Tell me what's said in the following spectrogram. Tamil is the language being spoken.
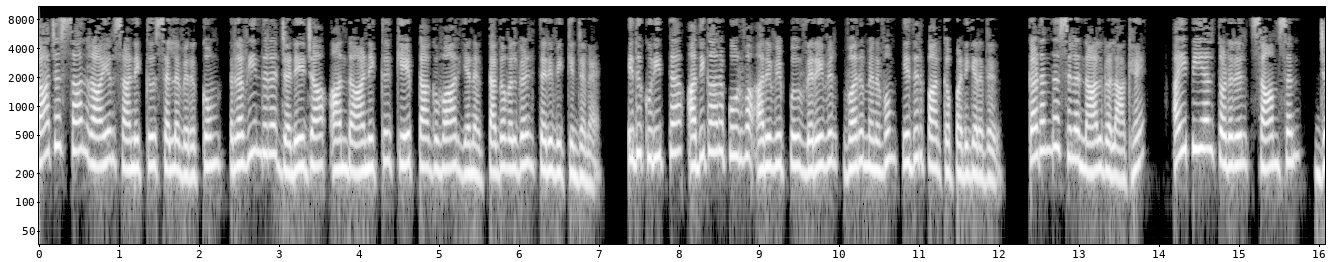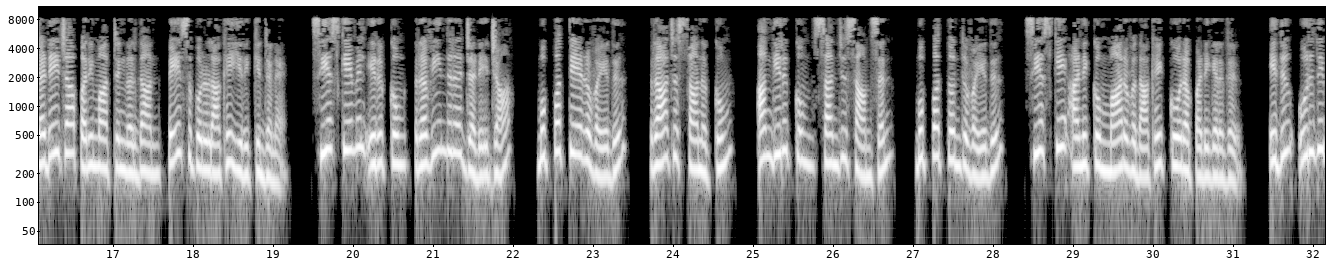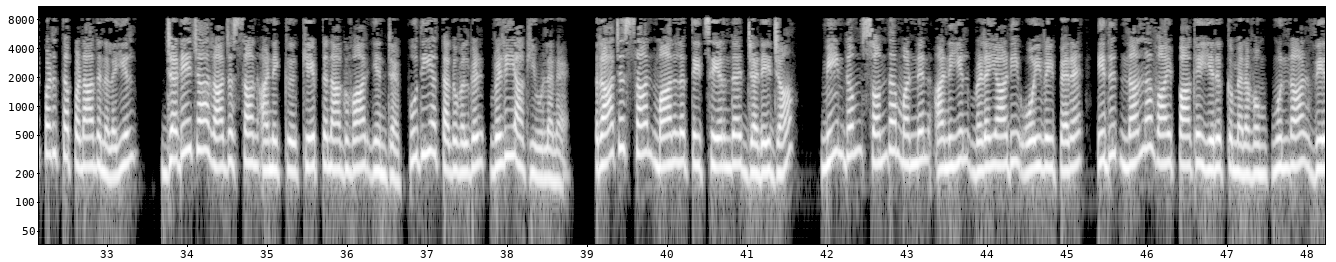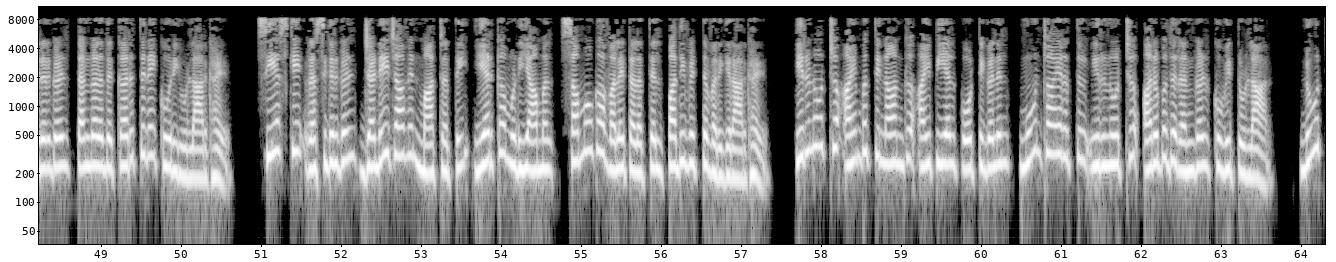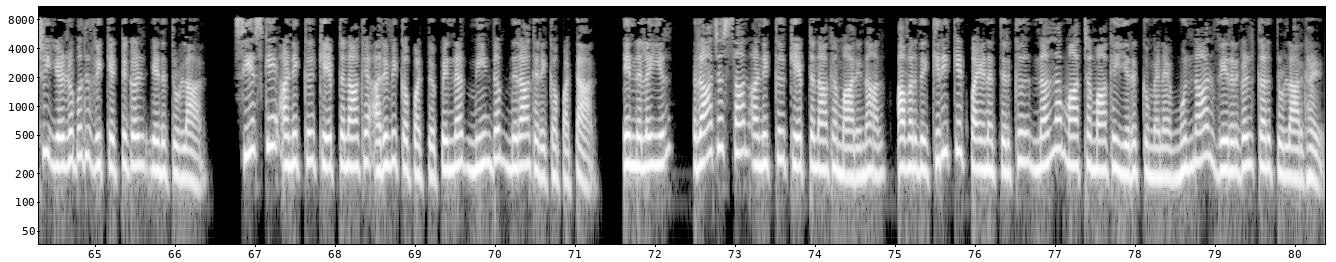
ராஜஸ்தான் ராயல்ஸ் அணிக்கு செல்லவிருக்கும் ரவீந்திர ஜடேஜா அந்த அணிக்கு கேப்டாகுவார் என தகவல்கள் தெரிவிக்கின்றன. இது குறித்த அதிகாரப்பூர்வ அறிவிப்பு விரைவில் வருமெனவும் எதிர்பார்க்கப்படுகிறது. கடந்த சில நாள்களாக ஐபிஎல் தொடரில் சாம்சன் ஜடேஜா பரிமாற்றங்கள்தான் பேசுபொருளாக இருக்கின்றன. சிஎஸ்கேவில் இருக்கும் ரவீந்திர ஜடேஜா முப்பத்தேழு வயது ராஜஸ்தானுக்கும் அங்கிருக்கும் சஞ்சு சாம்சன் முப்பத்தொன்று வயது சிஎஸ்கே அணிக்கும் மாறுவதாக கூறப்படுகிறது. இது உறுதிப்படுத்தப்படாத நிலையில் ஜடேஜா ராஜஸ்தான் அணிக்கு கேப்டனாகுவார் என்ற புதிய தகவல்கள் வெளியாகியுள்ளன. ராஜஸ்தான் மாநிலத்தைச் சேர்ந்த ஜடேஜா மீண்டும் சொந்த மண்ணின் அணியில் விளையாடி ஓய்வை பெற இது நல்ல வாய்ப்பாக இருக்குமெனவும் முன்னாள் வீரர்கள் தங்களது கருத்தினை கூறியுள்ளார்கள். சிஎஸ்கே ரசிகர்கள் ஜடேஜாவின் மாற்றத்தை ஏற்க முடியாமல் சமூக வலைதளத்தில் பதிவிட்டு வருகிறார்கள். இருநூற்று ஐம்பத்தி நான்கு ஐபிஎல் போட்டிகளில் மூன்றாயிரத்து இருநூற்று அறுபது ரன்கள் குவித்துள்ளார். நூற்றி எழுபது விக்கெட்டுகள் எடுத்துள்ளார். சிஎஸ்கே அணிக்கு கேப்டனாக அறிவிக்கப்பட்டு பின்னர் மீண்டும் நிராகரிக்கப்பட்டார். இந்நிலையில் ராஜஸ்தான் அணிக்கு கேப்டனாக மாறினால் அவரது கிரிக்கெட் பயணத்திற்கு நல்ல மாற்றமாக இருக்கும் என முன்னாள் வீரர்கள் கருத்துள்ளார்கள்.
